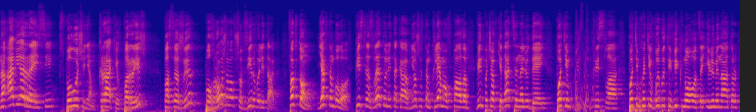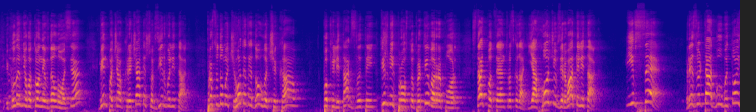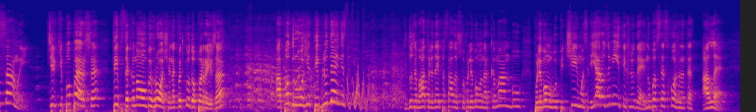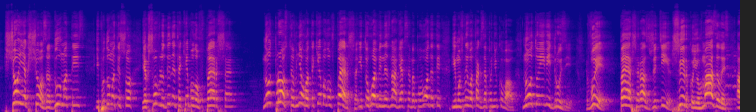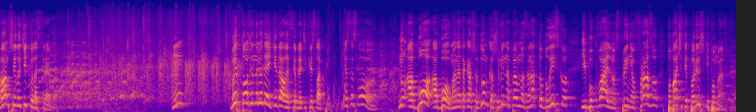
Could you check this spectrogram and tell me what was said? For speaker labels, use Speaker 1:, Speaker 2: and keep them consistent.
Speaker 1: На авіарейсі з полученням Краків-Париж пасажир погрожував, що взірве літак. Фактом, як там було? Після злету літака в нього щось там клема впала, він почав кидатися на людей, потім пиздив крісла, потім хотів вибити вікно, оцей ілюмінатор. І коли в нього то не вдалося, він почав кричати, що взірве літак. Просто думаю, чого ти так довго чекав, поки літак злетить? Ти ж міг просто прийти в аеропорт, стати по центру, сказати, я хочу взірвати літак. І все. Результат був би той самий. Тільки, по-перше, ти б зекономив би гроші на квитку до Парижа. А по-друге, ти б людей не знайомив. І дуже багато людей писали, що по-любому наркоман був, по-любому був під чимось. І я розумію тих людей, ну бо все схоже на те. Але що якщо задуматись і подумати, що якщо в людини таке було вперше, ну от просто в нього таке було вперше, і того він не знав, як себе поводити, і, можливо, так запанікував. Ну от уявіть, друзі, ви перший раз в житті ширкою вмазались, а вам ще й летіть кудись треба. М? Ви б теж на людей кидалися, блядь, і крісла Чесне слово. Ну або, або, в мене така ще думка, що він, напевно, занадто близько і буквально сприйняв фразу побачити Париж і померти.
